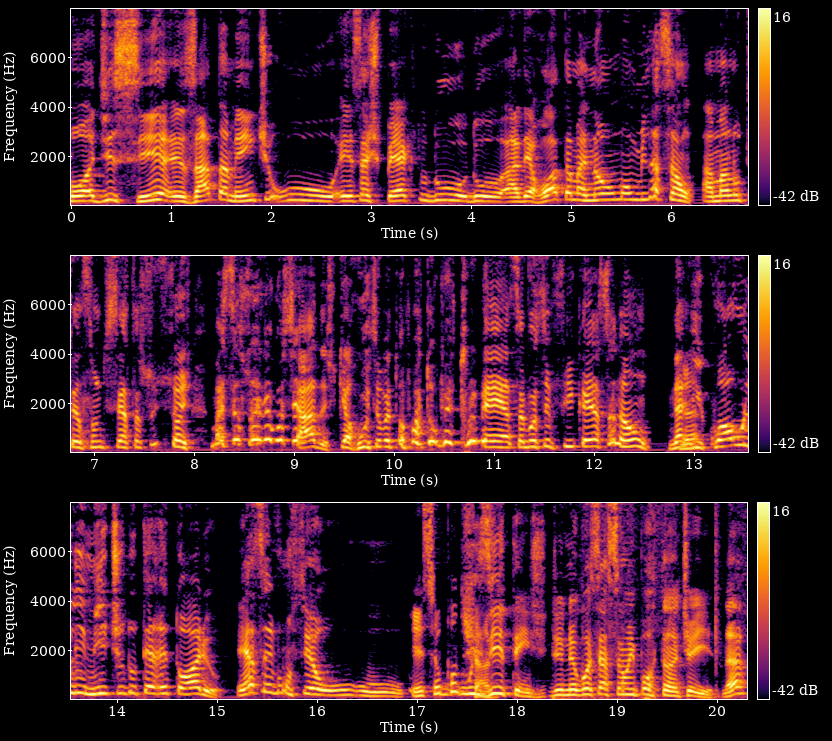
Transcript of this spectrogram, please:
pode ser exatamente o, esse aspecto do, do a derrota, mas não uma humilhação. A manutenção de certas sucessões. Mas sanções negociadas, que a Rússia vai topar tudo bem, essa você fica, essa não. Né? É. E qual o limite do território? Essas vão ser o, o Esse é o ponto os chave. itens de negociação importante aí, né?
